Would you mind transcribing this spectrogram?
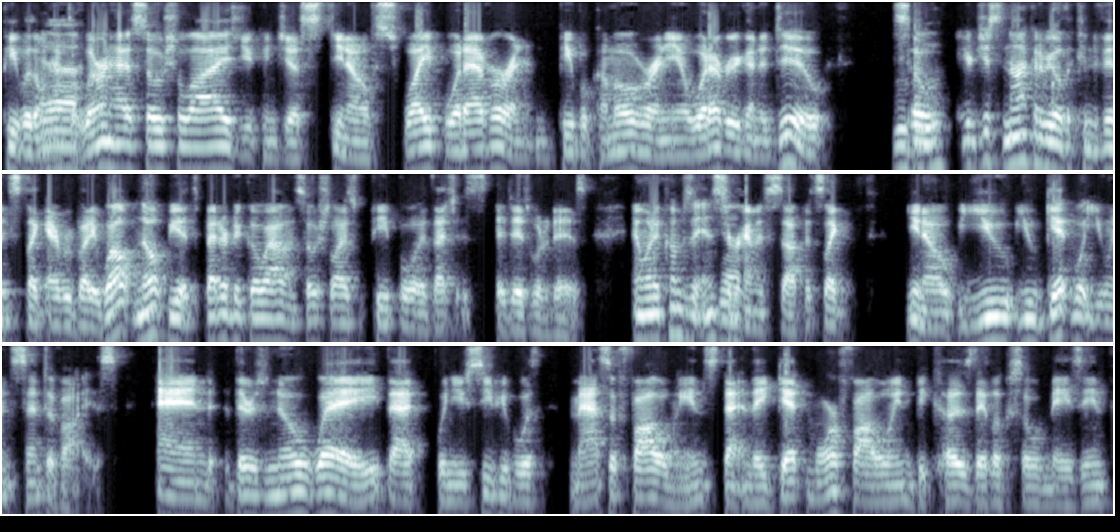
People don't have to learn how to socialize. You can just you know swipe whatever, and people come over, and you know whatever you're going to do. So you're just not going to be able to convince like everybody. Well, nope, it's better to go out and socialize with people. That's just it is what it is. And when it comes to Instagram and stuff, it's like you know you you get what you incentivize, and there's no way that when you see people with massive followings that and they get more following because they look so amazing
